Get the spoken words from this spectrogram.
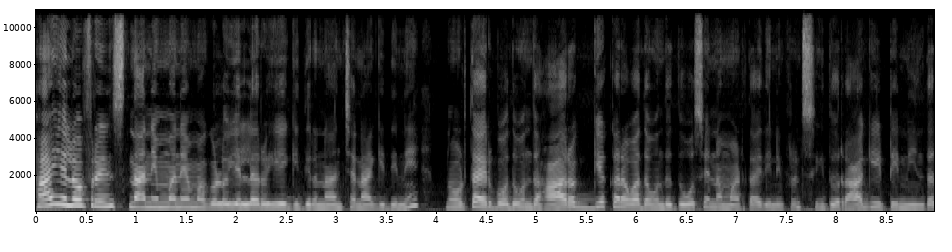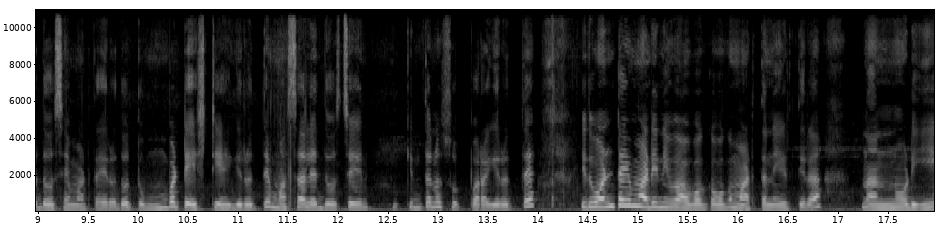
ಹಾಯ್ ಹಲೋ ಫ್ರೆಂಡ್ಸ್ ನಾನು ನಿಮ್ಮ ಮನೆ ಮಗಳು. ಎಲ್ಲರೂ ಹೇಗಿದ್ದೀರ? ನಾನು ಚೆನ್ನಾಗಿದ್ದೀನಿ. ನೋಡ್ತಾ ಇರ್ಬೋದು, ಒಂದು ಆರೋಗ್ಯಕರವಾದ ಒಂದು ದೋಸೆನ ಮಾಡ್ತಾ ಇದ್ದೀನಿ ಫ್ರೆಂಡ್ಸ್ ಇದು ರಾಗಿ ಹಿಟ್ಟಿನಿಂದ ದೋಸೆ ಮಾಡ್ತಾ ಇರೋದು. ತುಂಬ ಟೇಸ್ಟಿಯಾಗಿರುತ್ತೆ ಮಸಾಲೆ ದೋಸೆಗಿಂತನೂ ಸೂಪರಾಗಿರುತ್ತೆ ಇದು ಒನ್ ಟೈಮ್ ಮಾಡಿ ನೀವು ಅವಾಗವಾಗ ಮಾಡ್ತಾನೆ ಇರ್ತೀರ? ನಾನು ನೋಡಿ, ಈ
